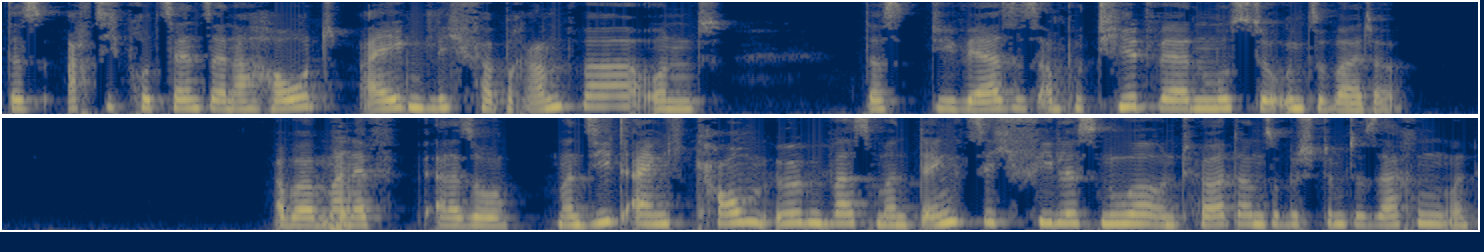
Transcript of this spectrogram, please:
dass 80 Prozent seiner Haut eigentlich verbrannt war und dass diverses amputiert werden musste und so weiter. Aber man, ja. also, man sieht eigentlich kaum irgendwas, man denkt sich vieles nur und hört dann so bestimmte Sachen und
